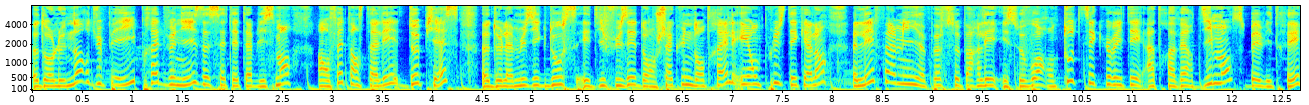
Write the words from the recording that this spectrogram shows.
dans le nord du pays, près de Venise. Cet établissement a en fait installé deux pièces. De la musique douce est diffusée dans chacune d'entre elles. Et en plus des câlins, les familles peuvent se et se voir en toute sécurité à travers d'immenses baies vitrées.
